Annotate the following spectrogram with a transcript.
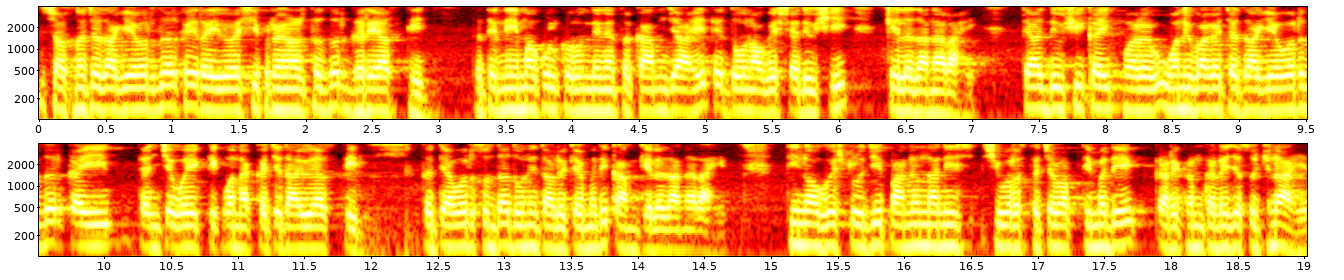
शासनाच्या जागेवर जर काही रहिवासी प्रमाणार्थ जर घरे असतील तर ते नियमाकुल करून देण्याचं काम जे आहे ते दोन ऑगस्ट या दिवशी केलं जाणार आहे. त्या दिवशी काही फॉर वन विभागाच्या जागेवर जर काही त्यांचे वैयक्तिक वन हक्काचे दावे असतील तर त्यावर सुद्धा दोन्ही तालुक्यामध्ये काम केलं जाणार आहे. तीन ऑगस्ट रोजी पानंद आणि शिवरस्त्याच्या बाबतीमध्ये कार्यक्रम करण्याच्या सूचना आहेत.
